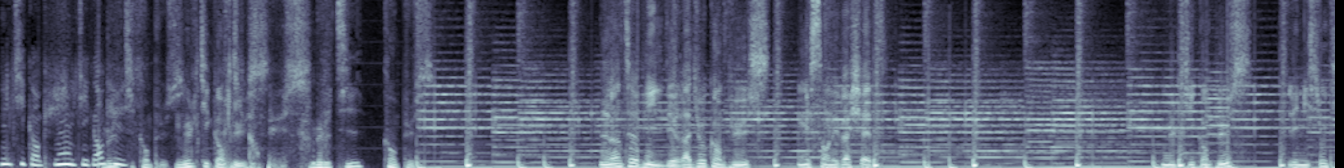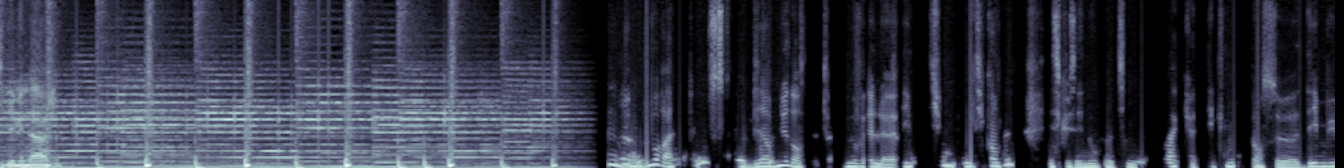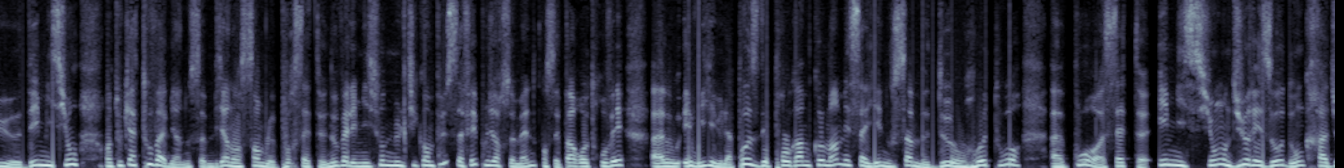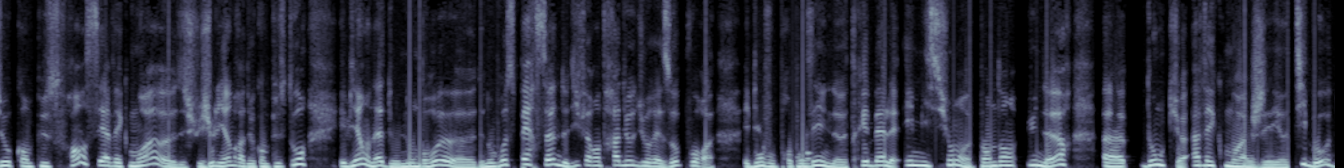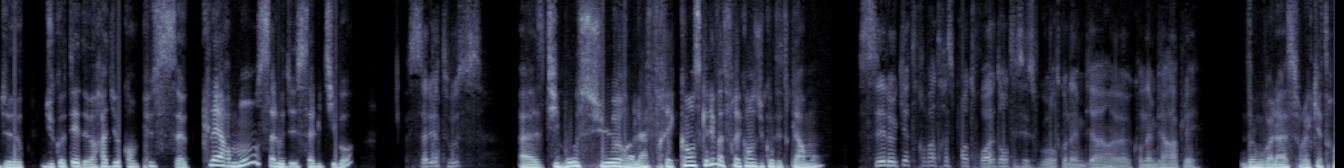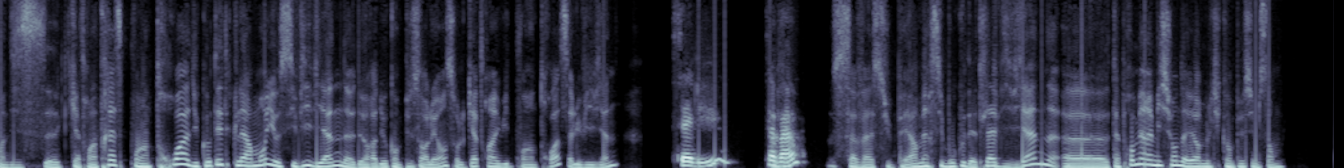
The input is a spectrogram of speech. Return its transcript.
Multicampus. Multicampus. Multicampus. Multicampus. Multicampus. L'interville des radios campus, mais sans les vachettes. Multicampus, l'émission qui déménage. Bonjour à tous, bienvenue dans cette nouvelle émission de Multicampus. Excusez-nous, petit technique dans ce début euh, d'émission. En tout cas, tout va bien. Nous sommes bien ensemble pour cette nouvelle émission de Multicampus. Ça fait plusieurs semaines qu'on ne s'est pas retrouvés. Euh, et oui, il y a eu la pause des programmes communs, mais ça y est, nous sommes de retour euh, pour cette émission du réseau, donc Radio Campus France. Et avec moi, je suis Julien de Radio Campus Tour. Eh bien, on a de, nombreux, de nombreuses personnes de différentes radios du réseau pour eh bien, vous proposer une très belle émission pendant une heure. donc, avec moi, j'ai Thibaut du côté de Radio Campus Clermont. Salut, salut Thibaut. Salut à tous. Euh, Thibaut, sur la fréquence, quelle est votre fréquence du côté de Clermont? C'est le 93.3 dans TC qu'on aime bien, euh, qu'on aime bien rappeler. Donc voilà, sur le 90, 93.3 euh, du côté de Clermont, il y a aussi Viviane de Radio Campus Orléans sur le 88.3. Salut Viviane. Salut, ça va Ça va super, merci beaucoup d'être là Viviane. ta première émission d'ailleurs Multicampus il me semble.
